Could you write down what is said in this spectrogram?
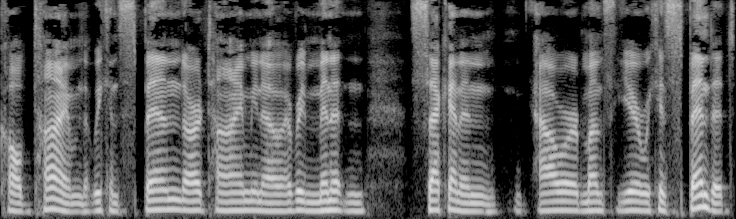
called time that we can spend our time, you know, every minute and second and hour, month, year, we can spend it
